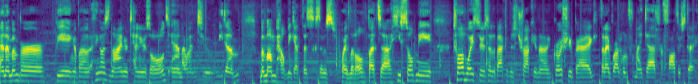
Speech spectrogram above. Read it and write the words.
And I remember being about, I think I was nine or 10 years old, and I went to meet him. My mom helped me get this because I was quite little, but uh, he sold me 12 oysters out of the back of his truck in a grocery bag that I brought home for my dad for Father's Day.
